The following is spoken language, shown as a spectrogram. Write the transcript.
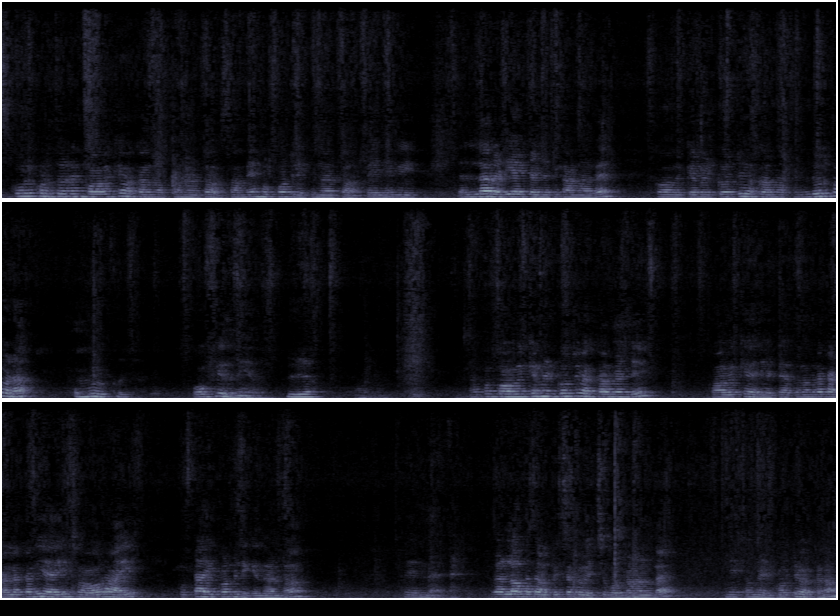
സ്കൂളിൽ കൊടുത്തു വിടാൻ കോവയ്ക്ക വെക്കാൻ നോക്കണം കേട്ടോ. സമയം പൊക്കോണ്ടിരിക്കുന്ന കേട്ടോ. അപ്പൊ ഇനി എല്ലാം റെഡി ആയി കഴിഞ്ഞിട്ട് കാണാതെ കോവയ്ക്ക മെഴുക്കോട്ടി വെക്കാൻ നോക്കാം എന്തെടുക്കോടാ ഓഫ് ചെയ്ത് നീ അത് അപ്പൊ കോവയ്ക്ക മെഴുക്കൂട്ടി വെക്കാൻ വേണ്ടി കോവയ്ക്ക അരിയിട്ട്. അപ്പൊ നമ്മുടെ കടലക്കറിയായി ചോറായി പുട്ടായിക്കൊണ്ടിരിക്കുന്നു കേട്ടോ പിന്നെ വെള്ളമൊക്കെ തിളപ്പിച്ചൊക്കെ വെച്ച് ഇനി ഇനിയിപ്പം മെഴുക്കോട്ടി വെക്കണം.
